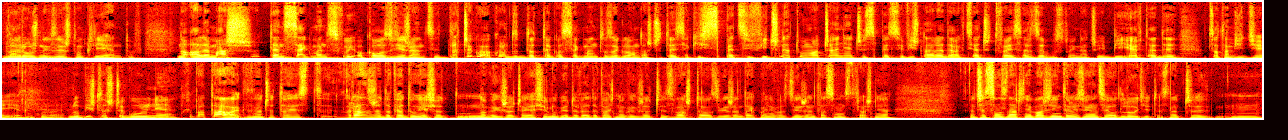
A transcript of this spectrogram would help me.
dla różnych zresztą klientów, no ale masz ten segment swój okołozwierzęcy. Dlaczego akurat do tego segmentu zaglądasz? Czy to jest jakieś specyficzne tłumaczenie, czy specyficzna redakcja, czy twoje serce po prostu inaczej bije wtedy? Co tam się dzieje w ogóle? Lubisz to szczególnie? Chyba tak, to znaczy to jest raz, że dowiaduję się o nowych nowych rzeczy. Ja się lubię dowiadywać nowych rzeczy, zwłaszcza o zwierzętach, ponieważ zwierzęta są strasznie, znaczy są znacznie bardziej interesujące od ludzi. To znaczy. Mm,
